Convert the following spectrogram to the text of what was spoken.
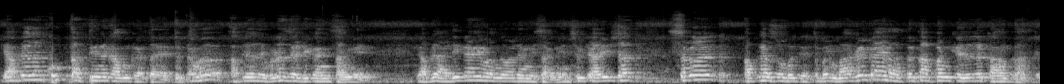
की आपल्याला खूप ताकदीनं काम करता येतं. त्यामुळं आपल्याला एवढंच या ठिकाणी सांगेन की आपल्या अधिकारी बांधवांना मी सांगेन शेवटी आयुष्यात सगळं आपल्यासोबत येतं. पण मागं काय राहतं तर आपण केलेलं काम राहतं.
